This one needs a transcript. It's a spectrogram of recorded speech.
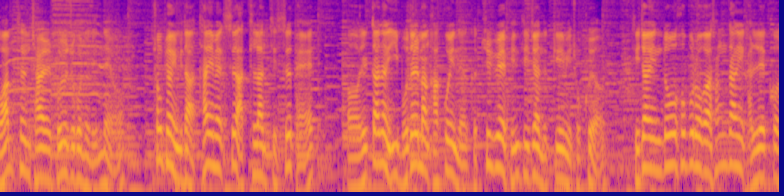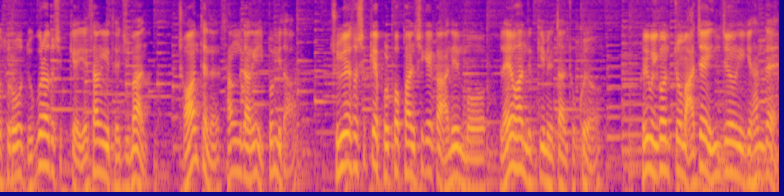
뭐 아무튼 잘 보여주고는 있네요. 총평입니다. 타이맥스 아틀란티스 100 어, 일단은 이 모델만 갖고 있는 그 특유의 빈티지한 느낌이 좋고요. 디자인도 호불호가 상당히 갈릴 것으로 누구라도 쉽게 예상이 되지만 저한테는 상당히 이쁩니다. 주위에서 쉽게 볼 법한 시계가 아닌 뭐 rare한 느낌이 일단 좋고요. 그리고 이건 좀 아재 인증이긴 한데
